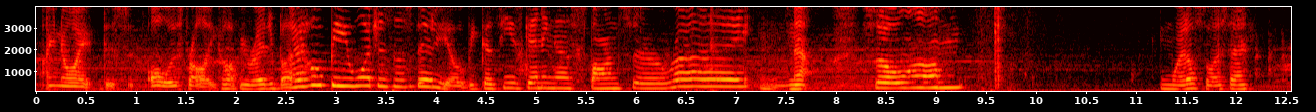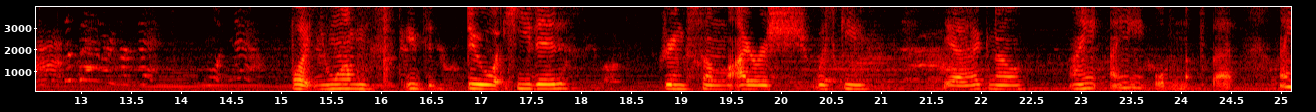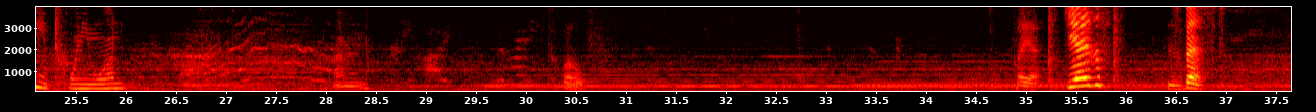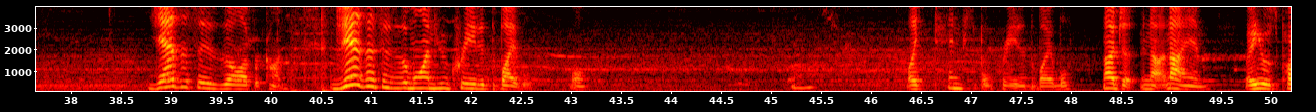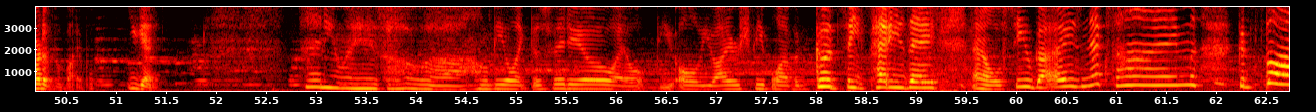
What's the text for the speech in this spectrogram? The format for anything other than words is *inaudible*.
I know I this all is probably copyrighted, but I hope he watches this video because he's getting a sponsor right now. So um, what else do I say? What you want me to do? What he did? Drink some Irish whiskey? Yeah, heck no. I ain't, I ain't old enough for that. I ain't 21. I'm 12. But yeah, Jesus is best. Jesus is the leprechaun. Jesus is the one who created the Bible. Well, like 10 people created the Bible. Not just, not, not him, but he was part of the Bible. You get it. Anyways, oh, uh, hope you like this video. I hope you, all you Irish people have a good St. Patty's Day, and I will see you guys next time. Goodbye.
